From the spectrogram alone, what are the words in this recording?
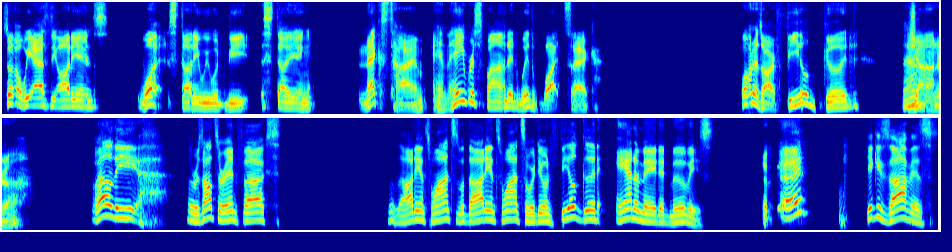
So we asked the audience what study we would be studying next time, and they responded with what, Zach? What is our feel good Well, genre? Well, the the results are in, folks. What the audience wants is what the audience wants. So we're doing feel good animated movies. Okay. Kicking off is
